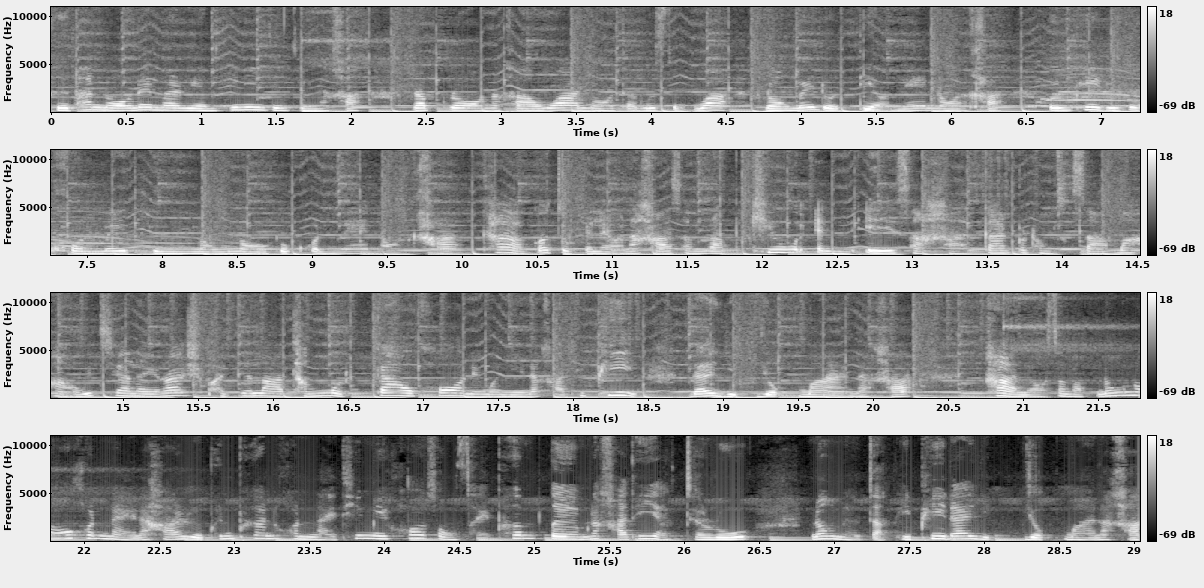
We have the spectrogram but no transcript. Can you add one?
คือถ้าน้องได้มาเรียนที่นี่จริงๆนะคะ รับรองนะคะว่าน้องจะรู้สึกว่าน้องไม่โดดเดี่ยวแน่นอนค่ะรุ่นพี่ทุกๆคนไม่ทิ้งน้องๆทุกคนแน่นอนค่ะ ค่ะก็จบไปแล้วนะคะสำหรับ Q&A สาขาการประถมศึกษามหาวิทยาลัยราชภัฏยาลาทั้งหมด 9 ข้อในวันนี้นะคะ ที่พี่ได้หยิบยกมานะคะ ค่ะแล้วสำหรับน้องๆคนไหนนะคะ หรือเพื่อนๆคนไหนที่มีข้อสงสัยเพิ่มเติมนะคะ ที่อยากจะรู้นอกเหนือจากที่พี่ได้หยิบยกมานะคะ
